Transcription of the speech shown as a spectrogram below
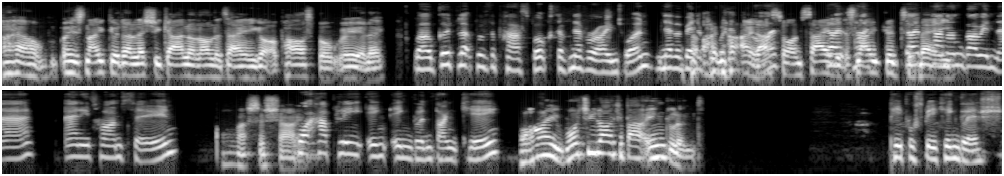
Well, it's no good unless you're going on holiday and you got a passport, really. Well, good luck with the passport because I've never owned one, never been I abroad. know, my life. that's what I'm saying. Don't it's plan- no good to Don't plan on going there anytime soon. Oh, that's a shame. Quite happily in England, thank you. Why? What do you like about England? People speak English.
